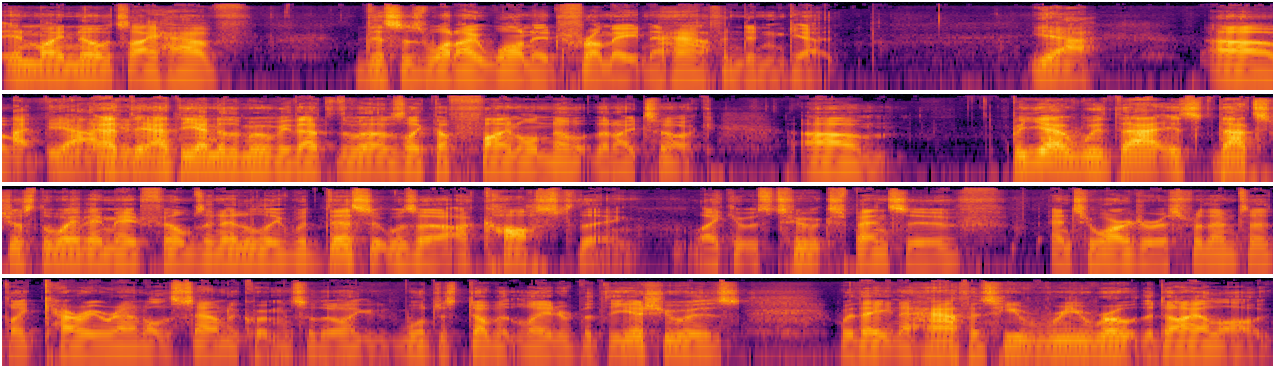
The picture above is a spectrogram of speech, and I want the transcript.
in my notes I have this is what I wanted from eight and a half and didn't get. Yeah, Uh, I- yeah, at could- the at the end of the movie, that that was like the final note that I took. Um, but yeah, with that, it's that's just the way they made films in Italy. With this, it was a, a cost thing. Like it was too expensive and too arduous for them to like carry around all the sound equipment. So they're like, we'll just dub it later. But the issue is with eight and a half is he rewrote the dialogue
